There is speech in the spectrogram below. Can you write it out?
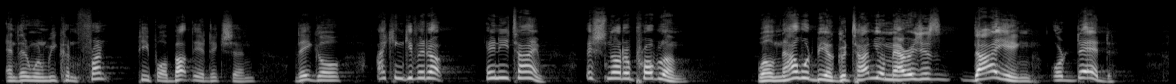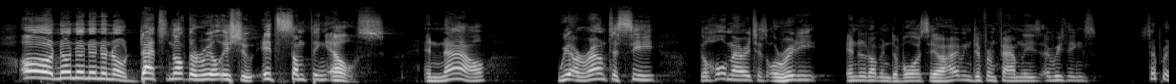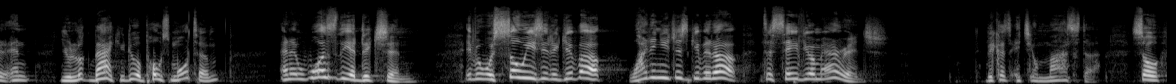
And then when we confront people about the addiction, they go, I can give it up anytime. It's not a problem. Well, now would be a good time. Your marriage is dying or dead. Oh, no, no, no, no, no. That's not the real issue. It's something else. And now we are around to see the whole marriage has already ended up in divorce. They are having different families. Everything's separate. And you look back, you do a post mortem, and it was the addiction. If it was so easy to give up, why didn't you just give it up to save your marriage? Because it's your master. So,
